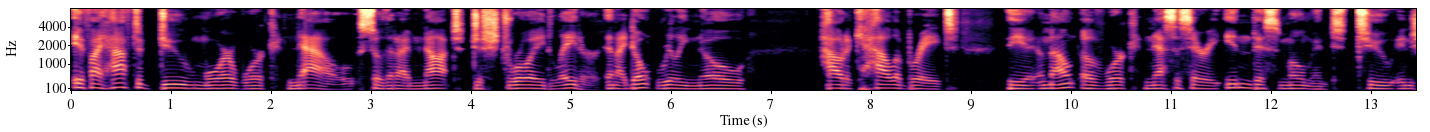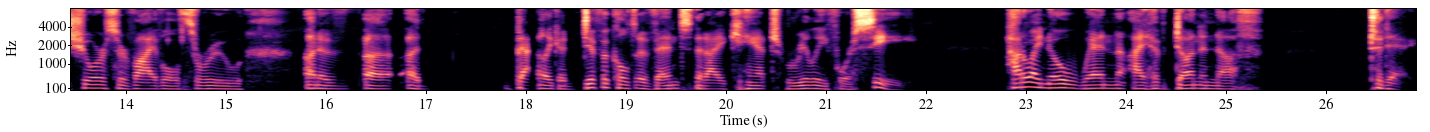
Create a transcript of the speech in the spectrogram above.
if I have to do more work now so that I'm not destroyed later and I don't really know how to calibrate the amount of work necessary in this moment to ensure survival through an ev- uh, a ba- like a difficult event that I can't really foresee. How do I know when I have done enough today?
